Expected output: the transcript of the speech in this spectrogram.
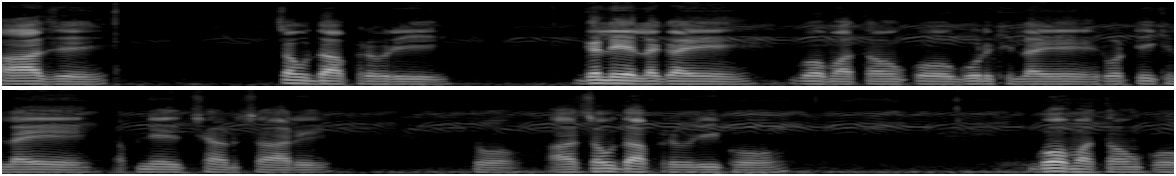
आज चौदह फरवरी गले लगाए गौ माताओं को गुड़ खिलाए रोटी खिलाए अपने इच्छा अनुसार तो आज चौदह फरवरी को गौ माताओं को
